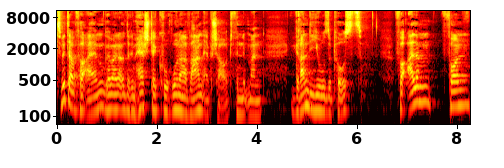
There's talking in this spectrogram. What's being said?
Twitter vor allem, wenn man unter dem Hashtag Corona-Warn-App schaut, findet man grandiose Posts. Vor allem von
